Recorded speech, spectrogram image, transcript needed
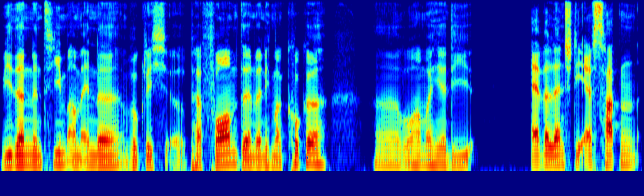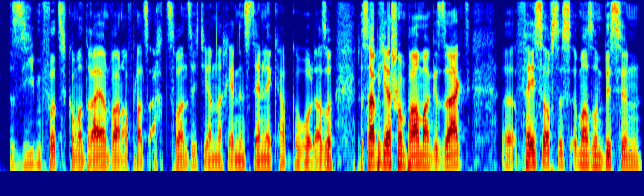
wie dann ein Team am Ende wirklich äh, performt. Denn wenn ich mal gucke, äh, wo haben wir hier die Avalanche, die Fs hatten 47,3 und waren auf Platz 28. Die haben nachher den Stanley Cup geholt. Also, das habe ich ja schon ein paar Mal gesagt. Äh, Face-Offs ist immer so ein bisschen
